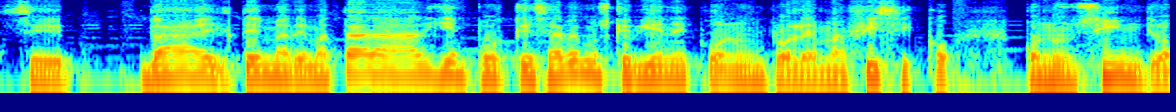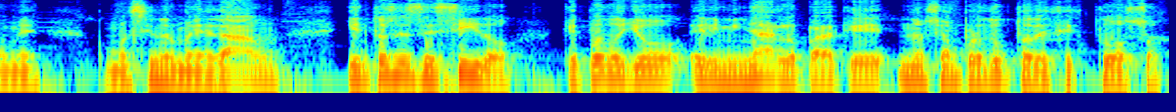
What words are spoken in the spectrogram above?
se da el tema de matar a alguien porque sabemos que viene con un problema físico, con un síndrome, como el síndrome de Down, y entonces decido que puedo yo eliminarlo para que no sea un producto defectuoso.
